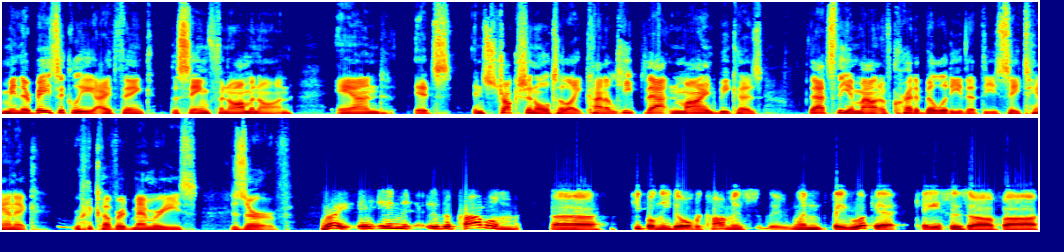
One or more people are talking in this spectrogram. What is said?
I mean, they're basically, I think, the same phenomenon, and it's instructional to like kind of keep that in mind because that's the amount of credibility that these satanic recovered memories deserve. Right. And, the problem uh, people need to overcome is when they look at cases of uh,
